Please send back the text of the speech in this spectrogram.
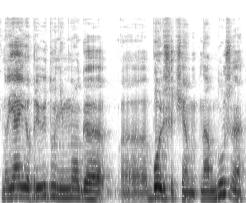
но я ее приведу немного э, больше, чем нам нужно,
